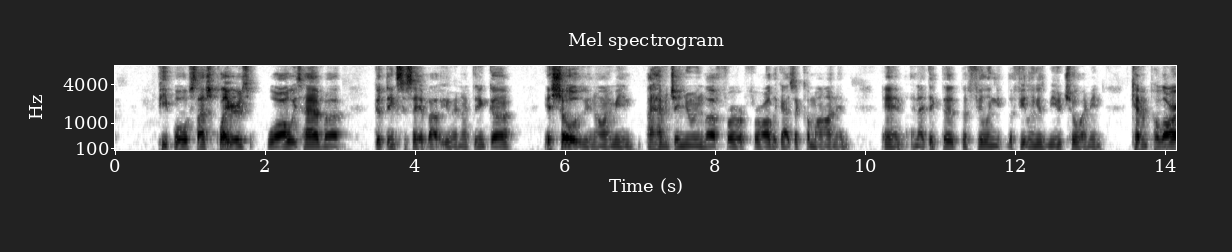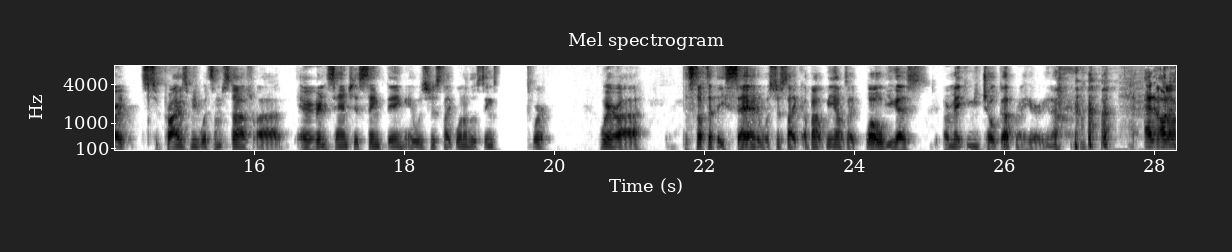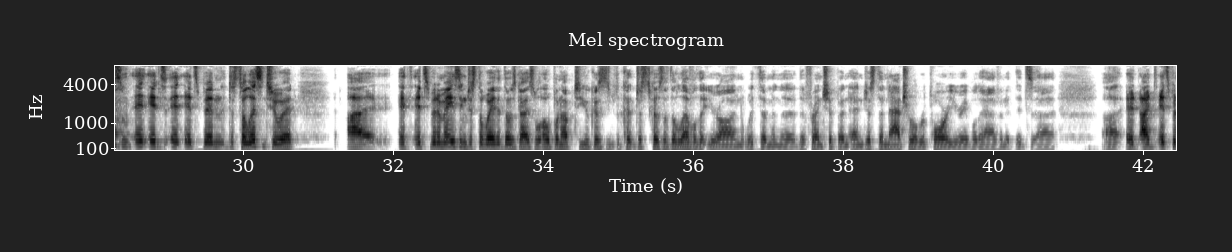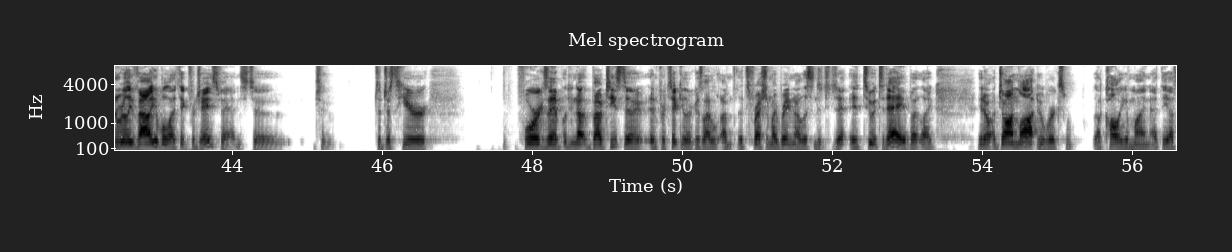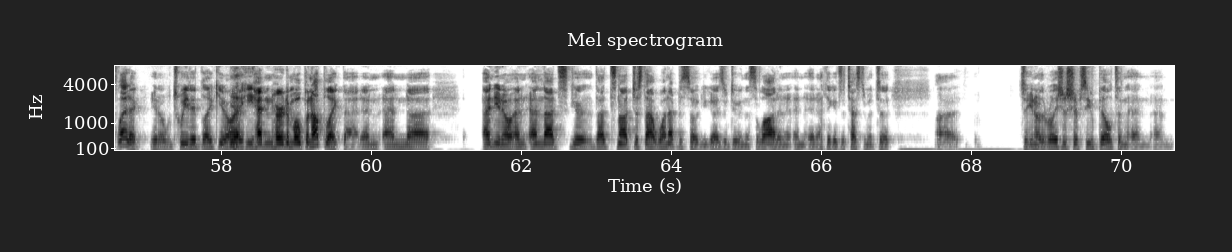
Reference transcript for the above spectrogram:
people slash players will always have a good things to say about you. And I think, uh, it shows, you know, I mean, I have a genuine love for, for all the guys that come on and, and, and I think that the feeling, the feeling is mutual. I mean, Kevin Pillar surprised me with some stuff. Uh, Aaron Sanchez, same thing. It was just like one of those things where, where, uh, the stuff that they said was just like about me. I was like, whoa, you guys are making me choke up right here, you know? and honestly, awesome. it, it's, it, it's been just to listen to it uh, it, it's been amazing just the way that those guys will open up to you because just because of the level that you're on with them and the the friendship and, and just the natural rapport you're able to have and it, it's uh, uh, it I, it's been really valuable I think for Jays fans to to to just hear for example you know Bautista in particular because I I'm, it's fresh in my brain and I listened to, to it today but like you know John Lott who works a colleague of mine at the Athletic you know tweeted like you know yeah. he hadn't heard him open up like that. And and uh, and you know and and that's your that's not just that one episode. You guys are doing this a lot. And and, and i think it's a testament to uh to you know the relationships you've built and and and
